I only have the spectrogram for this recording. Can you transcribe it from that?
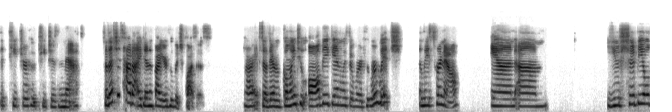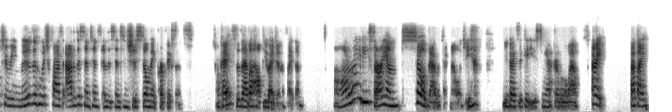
The teacher who teaches math. So that's just how to identify your who which clauses. All right, so they're going to all begin with the word who or which, at least for now. And um, you should be able to remove the who which clause out of the sentence and the sentence should still make perfect sense. Okay, so that'll help you identify them. All righty, sorry I'm so bad with technology. you guys will get used to me after a little while. All right, bye-bye.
